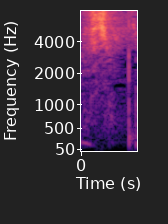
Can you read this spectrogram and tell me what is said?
Gracias.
